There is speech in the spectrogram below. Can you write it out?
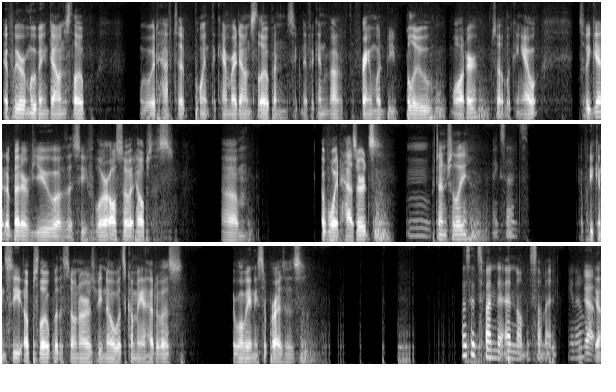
if we were moving downslope, we would have to point the camera downslope and significant amount of the frame would be blue water, so looking out. So we get a better view of the seafloor. Also, it helps us um, avoid hazards, Mm, potentially. makes sense. If we can see upslope with the sonars, we know what's coming ahead of us. There won't be any surprises. Plus, it's fun to end on the summit, you know? Yeah. Yeah.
